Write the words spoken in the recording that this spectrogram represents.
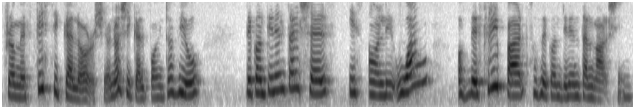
from a physical or geological point of view, the continental shelf is only one of the three parts of the continental margin.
